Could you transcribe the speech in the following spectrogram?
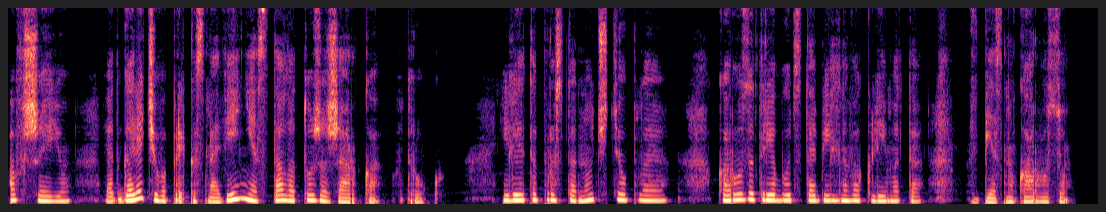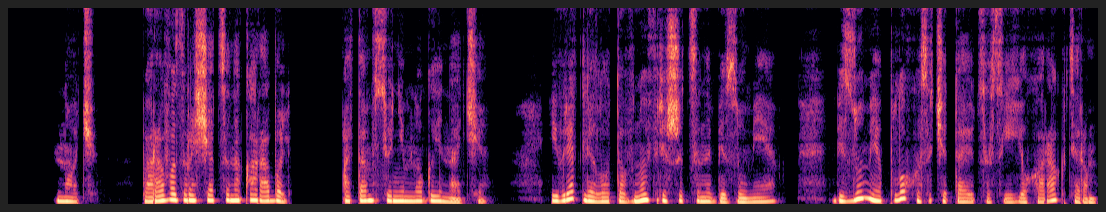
а в шею, и от горячего прикосновения стало тоже жарко вдруг. Или это просто ночь теплая? Короза требует стабильного климата. В бездну корозу. Ночь. Пора возвращаться на корабль. А там все немного иначе. И вряд ли Лота вновь решится на безумие. Безумия плохо сочетаются с ее характером,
